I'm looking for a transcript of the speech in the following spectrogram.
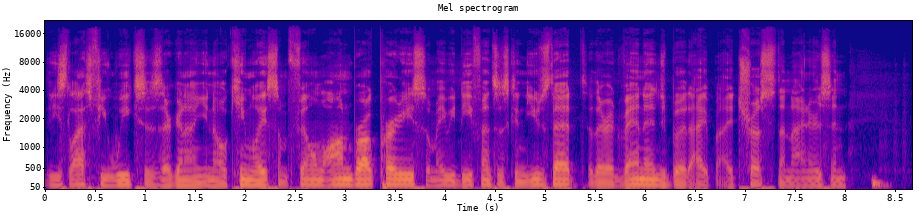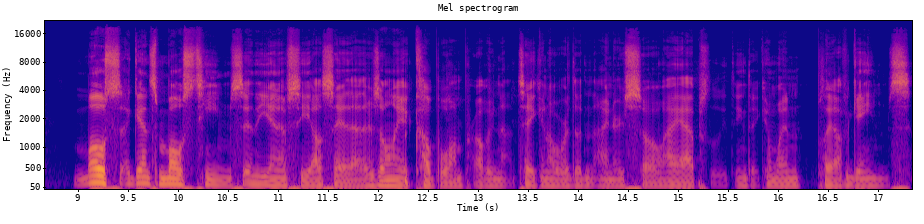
these last few weeks is they're gonna you know accumulate some film on Brock Purdy, so maybe defenses can use that to their advantage. But I I trust the Niners and most against most teams in the NFC. I'll say that there's only a couple I'm probably not taking over the Niners, so I absolutely think they can win playoff games.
